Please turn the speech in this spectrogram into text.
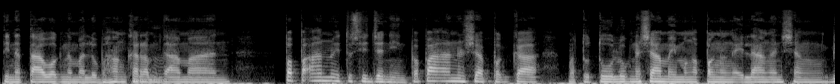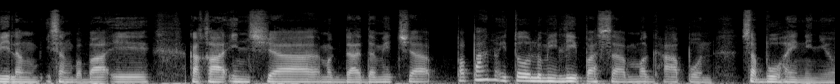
tinatawag na malubhang karamdaman. Papaano ito si Janine? Papaano siya pagka matutulog na siya, may mga pangangailangan siyang bilang isang babae, kakain siya, magdadamit siya. Papaano ito lumilipas sa maghapon sa buhay ninyo?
